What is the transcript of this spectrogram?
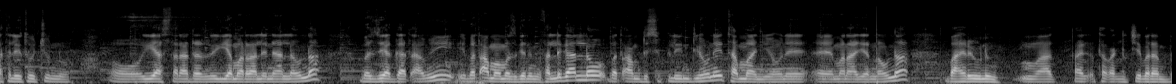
አትሌቶችን ነው እያስተዳደር እየመራልን ያለውና በዚህ አጋጣሚ በጣም ማመስገን እፈልጋለሁ። በጣም disciplined የሆነ ታማኝ የሆነ ማናጀር ነውና ባህሪውንም ተጠግቼ በደንብ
